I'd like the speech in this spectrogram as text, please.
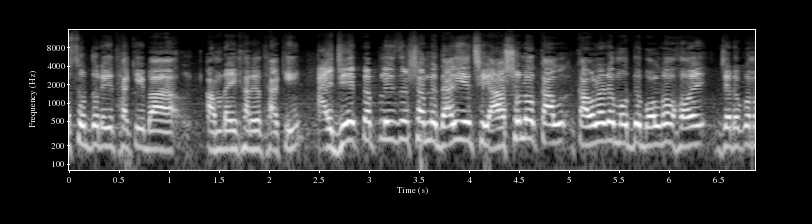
বছর ধরেই থাকি বা আমরা এখানে থাকি। আর যে একটা প্লেসের সামনে দাঁড়িয়েছি আসলে কাউলারের মধ্যে বলা হয় যেরকম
